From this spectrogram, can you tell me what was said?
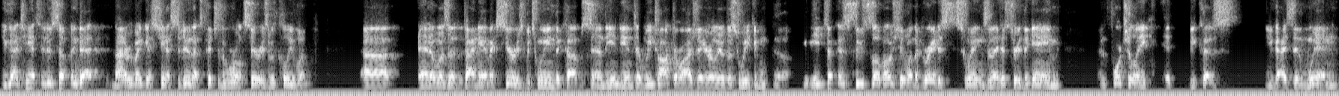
You got a chance to do something that not everybody gets a chance to do. That's pitching the World Series with Cleveland. Uh, and it was a dynamic series between the Cubs and the Indians. And we talked to Rajai earlier this week, and yeah. he took us through slow motion, one of the greatest swings in the history of the game. Unfortunately, it because you guys didn't win,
